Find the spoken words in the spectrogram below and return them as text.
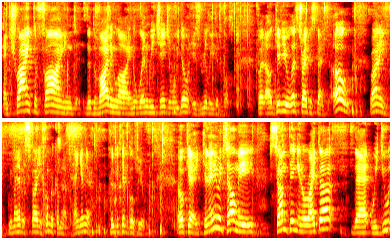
And trying to find the dividing line when we change and when we don't is really difficult. But I'll give you, let's try this, guys. Oh, Ronnie, we might have a Sephardi Chumer coming up. Hang in there. Could get difficult for you. Okay, can anyone tell me something in Oraita that we do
